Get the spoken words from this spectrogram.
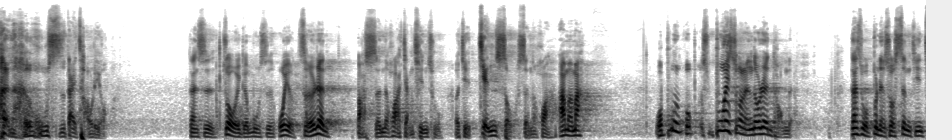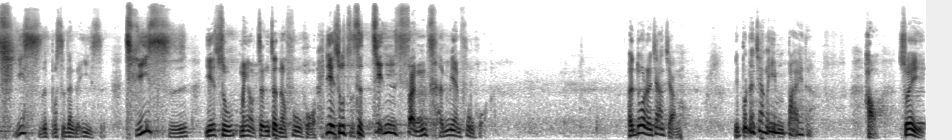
很合乎时代潮流。但是作为一个牧师，我有责任把神的话讲清楚，而且坚守神的话。阿门吗？我不，我不会所有人都认同的，但是我不能说圣经其实不是那个意思。其实耶稣没有真正的复活，耶稣只是精神层面复活。很多人这样讲，你不能这样硬掰的。好，所以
